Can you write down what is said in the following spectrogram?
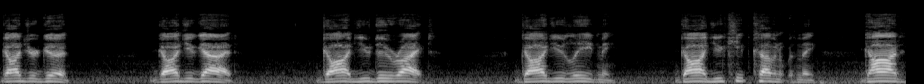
God, you're good. God, you guide. God, you do right. God, you lead me. God, you keep covenant with me. God,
